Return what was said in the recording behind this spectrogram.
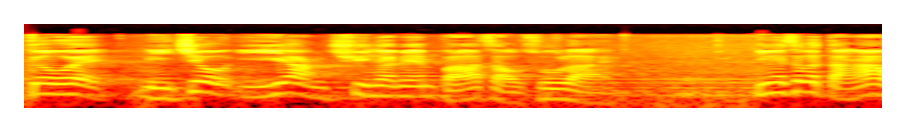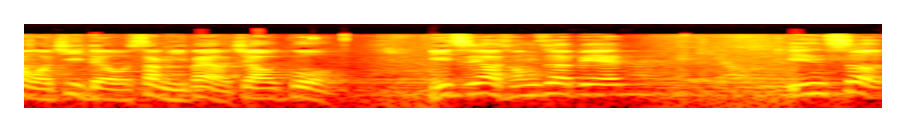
各位你就一样去那边把它找出来，因为这个档案我记得我上礼拜有教过。你只要从这边 insert，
